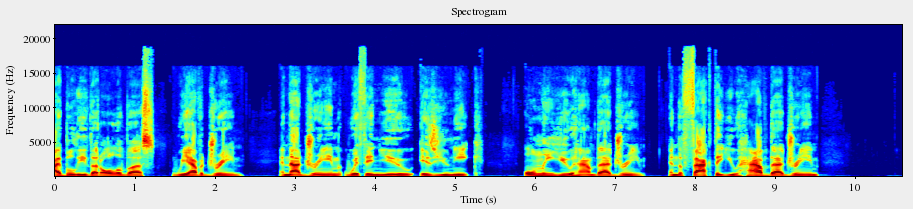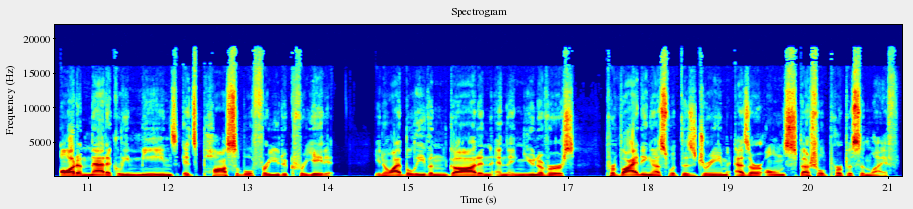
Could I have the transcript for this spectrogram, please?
I believe that all of us, we have a dream. And that dream within you is unique. Only you have that dream. And the fact that you have that dream automatically means it's possible for you to create it. You know, I believe in God and, and the universe providing us with this dream as our own special purpose in life.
